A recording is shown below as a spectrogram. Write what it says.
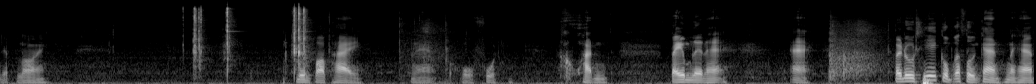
เรียบร้อยลืมปลอดภัยนะฮะโอ้โหฝุ่นควันเต็มเลยนะฮะอะไปดูที่กลุ่มกระสุนกันนะครับ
